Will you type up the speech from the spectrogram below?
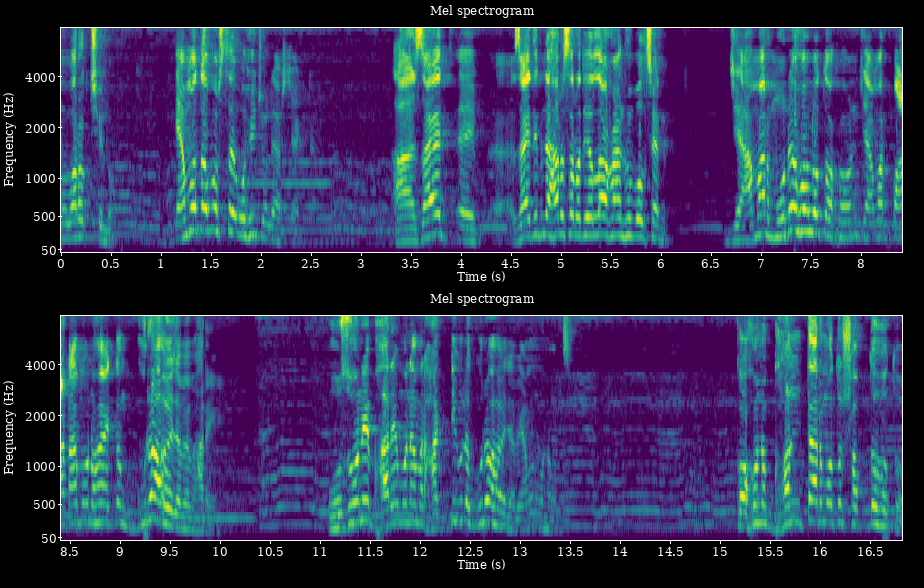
মোবারক ছিল। এমত অবস্থায় ওহি চলে আসছে একটা। আর জায়েদ জায়েদ ইবনে হারস রাদিয়াল্লাহু আনহু বলছেন যে, আমার মনে হলো তখন যে, আমার পাটা মনে হয় একদম গুঁড়া হয়ে যাবে ভারে। ওজনে ভারে মনে আমার হাড্ডিগুলো গুঁড়া হয়ে যাবে, এমন মনে হচ্ছে। কখনো ঘণ্টার মতো শব্দ হতো।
